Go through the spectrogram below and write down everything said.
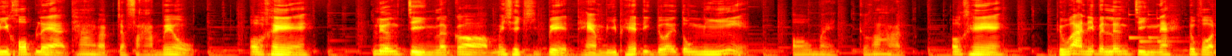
มีครบเลยอะถ้าแบบจะฟาร์มเวล โอเค เรื่องจริงแล้วก็ไม่ใช่คิกเบสแถมมีเพชรอีกด้วยตรงนี้ โอ้ my god โอเค ถือว่าอันนี้เป็นเรื่องจริงนะทุกคน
